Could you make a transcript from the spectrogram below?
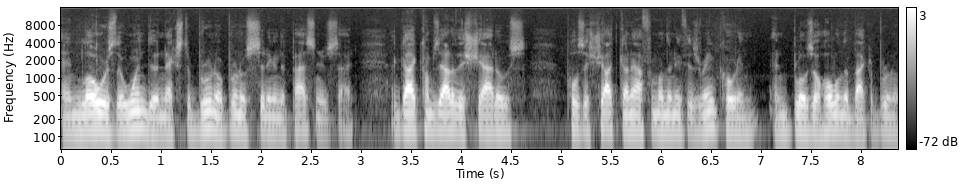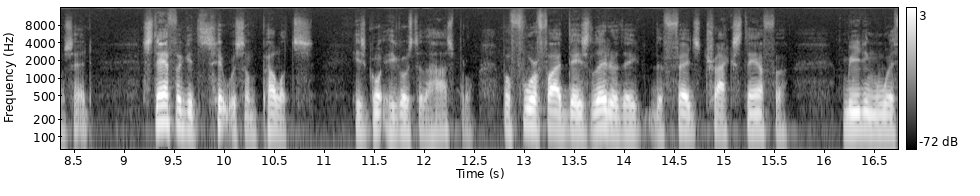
and lowers the window next to Bruno. Bruno's sitting in the passenger side. A guy comes out of the shadows, pulls a shotgun out from underneath his raincoat, and, and blows a hole in the back of Bruno's head. Stanfa gets hit with some pellets. He's go, he goes to the hospital. But four or five days later, they, the feds track Stanfa, meeting with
